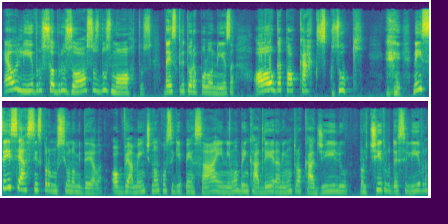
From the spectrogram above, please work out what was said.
é o livro Sobre os Ossos dos Mortos, da escritora polonesa Olga Tokarczuk, Nem sei se é assim se pronuncia o nome dela. Obviamente não consegui pensar em nenhuma brincadeira, nenhum trocadilho pro título desse livro,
